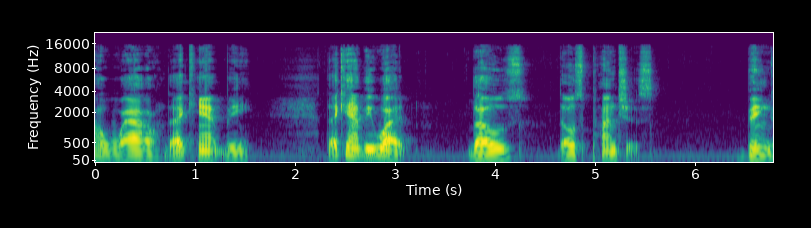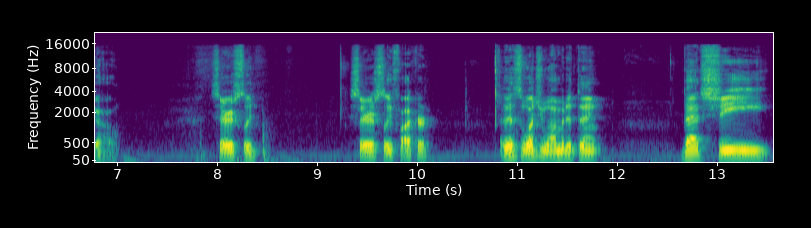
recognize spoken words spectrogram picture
Oh wow, that can't be. That can't be what? Those those punches. Bingo. Seriously? Seriously, fucker? This is what you want me to think? That she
